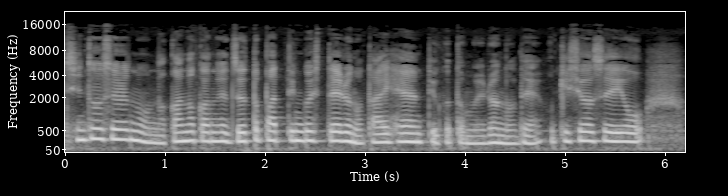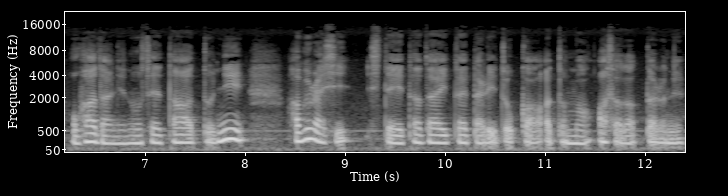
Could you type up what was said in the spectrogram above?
浸透するのなかなかねずっとパッティングしてるの大変っていう方もいるのでお化粧水をお肌にのせた後に歯ブラシしていただいてたりとかあとまあ朝だったらね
